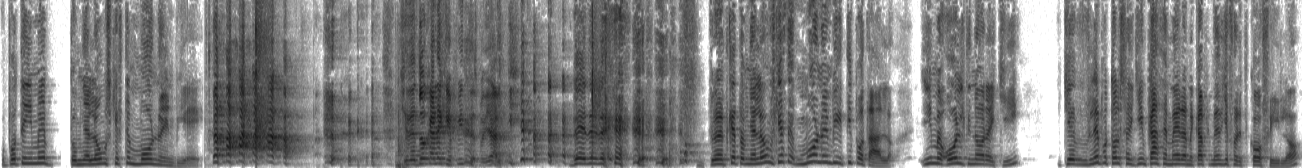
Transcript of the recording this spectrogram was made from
Οπότε είμαι, το μυαλό μου σκέφτεται μόνο NBA. και δεν το έκανε και πίτες, παιδιά. ναι, ναι, ναι. Πραγματικά το μυαλό μου σκέφτεται μόνο NBA, τίποτα άλλο. Είμαι όλη την ώρα εκεί και βλέπω το All-Star Game κάθε μέρα με κάποιο με διαφορετικό φίλο.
